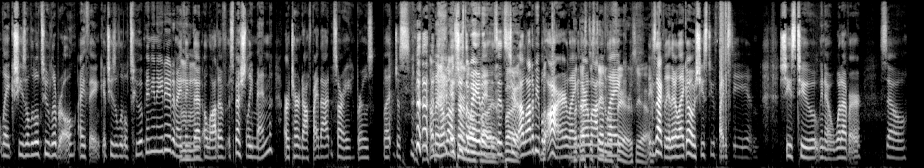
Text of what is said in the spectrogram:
like she's a little too liberal, I think, and she's a little too opinionated. And I Mm-hmm. think that a lot of, especially men, are turned off by that. Sorry, bros, but just I mean, I'm not. it's just the way it is. it. It's but- true. A lot of people are like there are a the lot of of like affairs, yeah. exactly. They're like, oh, she's too feisty and she's too, you know, whatever. So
